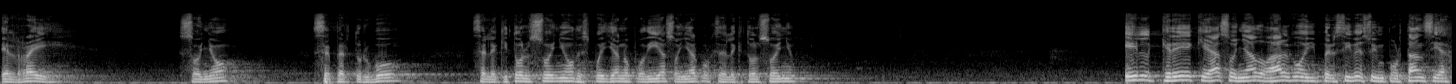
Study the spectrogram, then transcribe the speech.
El rey soñó, se perturbó, se le quitó el sueño, después ya no podía soñar porque se le quitó el sueño. Él cree que ha soñado algo y percibe su importancia,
